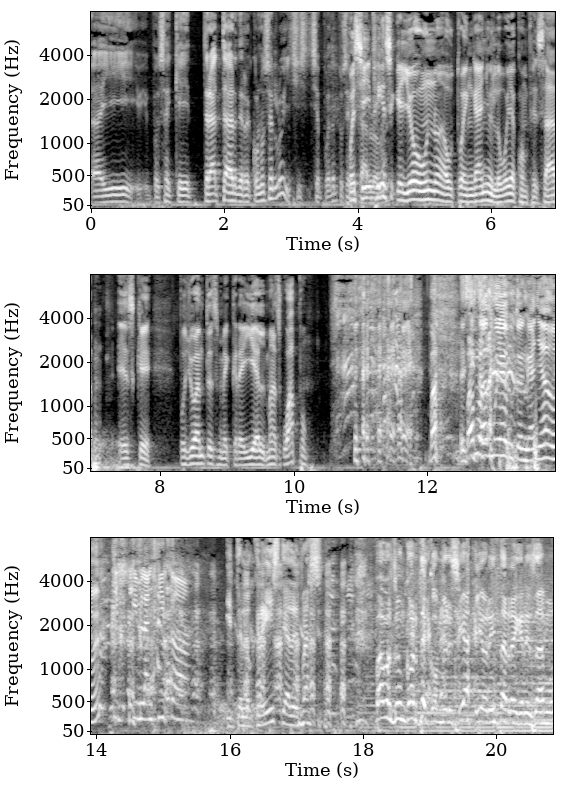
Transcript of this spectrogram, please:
ahí pues hay que tratar de reconocerlo y si se puede, pues... Pues sí, fíjese que yo un autoengaño, y lo voy a confesar, es que pues yo antes me creía el más guapo. Va, Estás muy autoengañado, ¿eh? Y, y, blanquito. Y te lo creíste además. Vamos a un corte comercial y ahorita regresamos.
